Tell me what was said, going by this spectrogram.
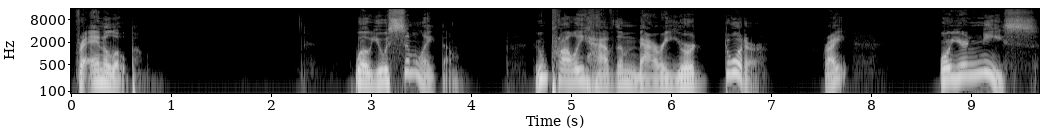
for antelope. Well, you assimilate them. You probably have them marry your daughter, right? Or your niece.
